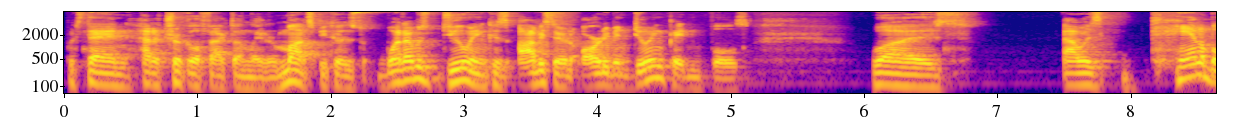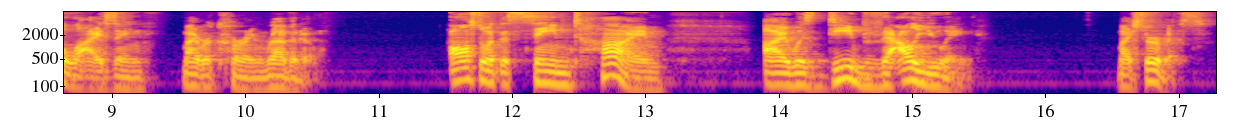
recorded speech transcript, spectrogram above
which then had a trickle effect on later months because what I was doing, because obviously I'd already been doing paid in fulls, was I was cannibalizing my recurring revenue. Also, at the same time, I was devaluing my service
